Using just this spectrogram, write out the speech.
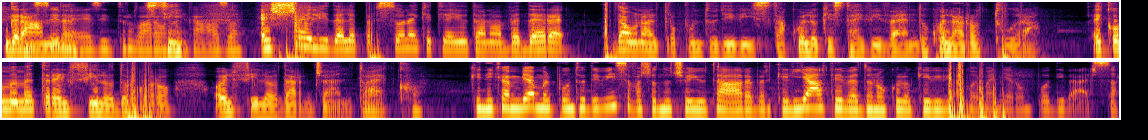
Grande. in sei mesi di trovare sì. una casa. E scegli delle persone che ti aiutano a vedere da un altro punto di vista quello che stai vivendo, quella rottura. È come mettere il filo d'oro o il filo d'argento, ecco. Quindi cambiamo il punto di vista facendoci aiutare perché gli altri vedono quello che viviamo in maniera un po' diversa.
